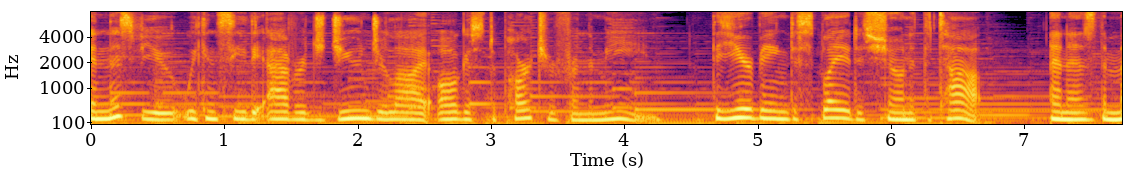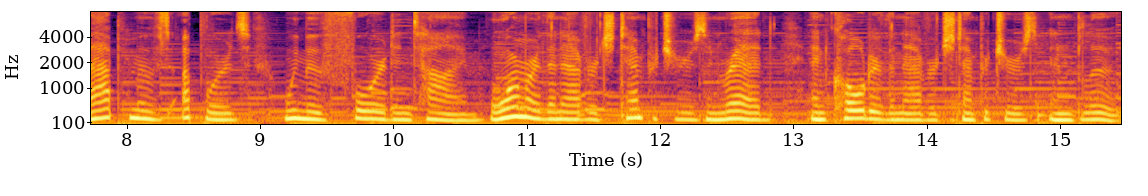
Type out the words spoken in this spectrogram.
In this view, we can see the average June, July, August departure from the mean. The year being displayed is shown at the top, and as the map moves upwards, we move forward in time. Warmer than average temperatures in red and colder than average temperatures in blue.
